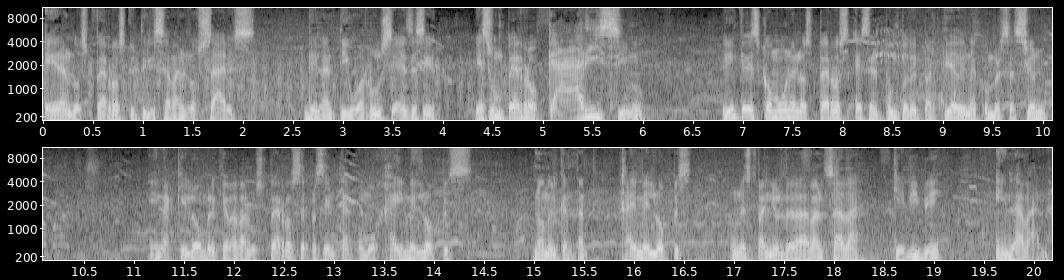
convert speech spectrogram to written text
eran los perros que utilizaban los zares de la antigua Rusia, es decir, es un perro carísimo. El interés común en los perros es el punto de partida de una conversación en la que el hombre que amaba a los perros se presenta como Jaime López. No, no el cantante, Jaime López, un español de edad avanzada que vive en La Habana.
